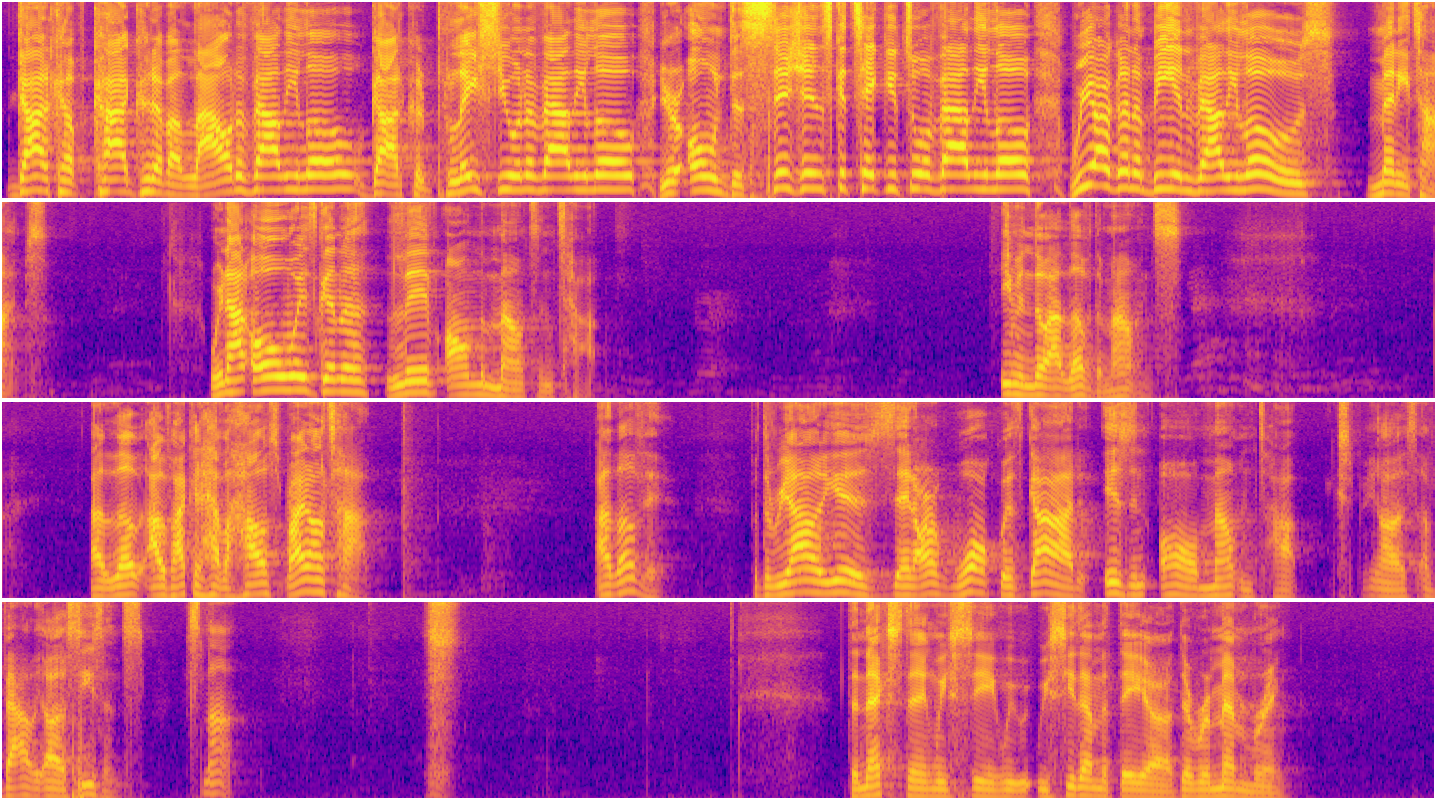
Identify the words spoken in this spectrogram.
God could, have allowed a valley low. God could place you in a valley low. Your own decisions could take you to a valley low. We are going to be in valley lows many times. We're not always going to live on the mountaintop. Even though I love the mountains. I love, if I could have a house right on top, I love it. But the reality is that our walk with God isn't all mountaintop uh, valley uh, seasons. It's not. The next thing we see, we, we see them that they, uh, they're remembering.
